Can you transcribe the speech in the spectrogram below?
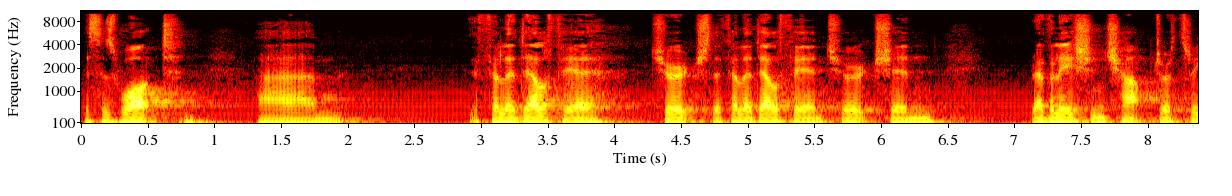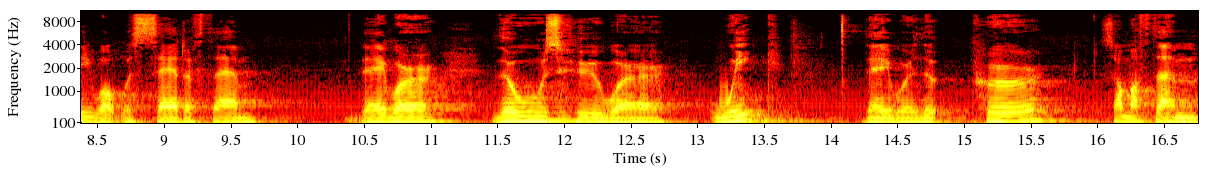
this is what um, the Philadelphia church, the Philadelphian church in Revelation chapter 3, what was said of them. They were those who were weak, they were the poor, some of them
